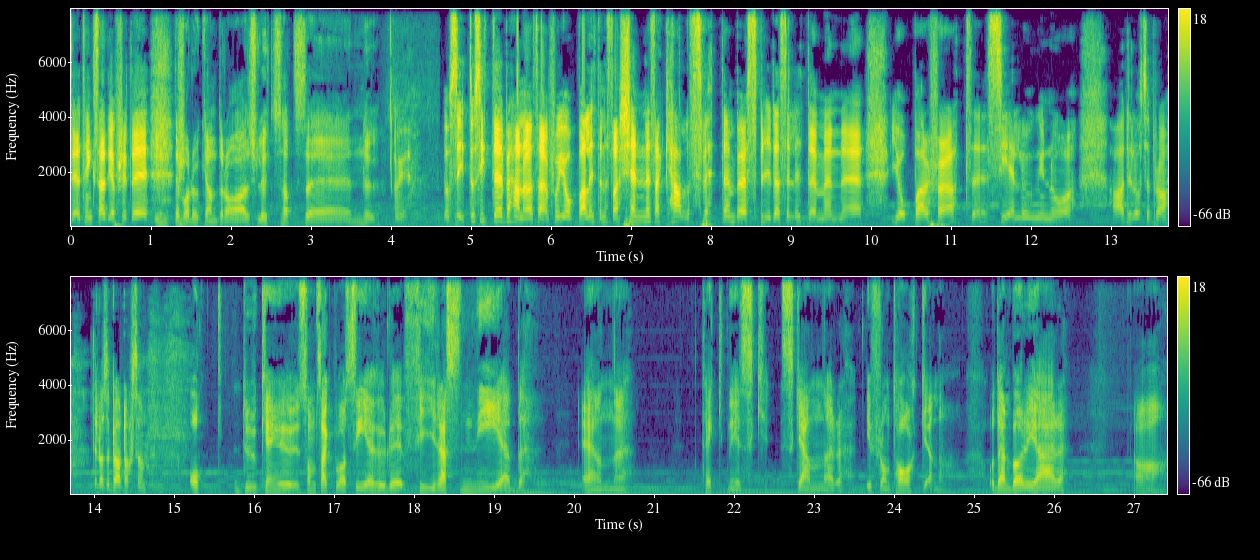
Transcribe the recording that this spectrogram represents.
Jag tänker så att jag försökte... Inte vad du kan dra slutsats eh, nu. Okay. Då, då sitter behandlaren och så här, får jobba lite nästan, känner så här kallsvetten börjar sprida sig lite men eh, jobbar för att eh, se lugn och ja, det låter bra. Det låter bra doktorn. Och du kan ju som sagt var se hur det firas ned en teknisk skanner ifrån taken och den börjar. Ja,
